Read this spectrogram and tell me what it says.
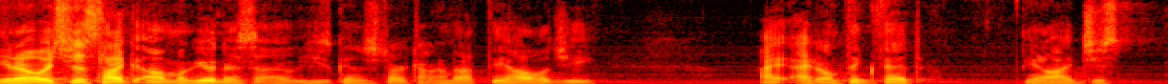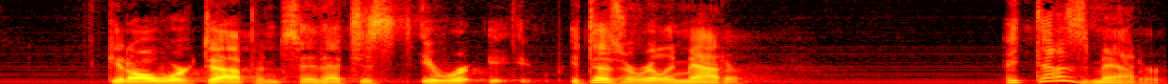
You know, it's just like, oh my goodness, oh, he's going to start talking about theology. I, I, don't think that, you know, I just get all worked up and say that just, it, it doesn't really matter. It does matter.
